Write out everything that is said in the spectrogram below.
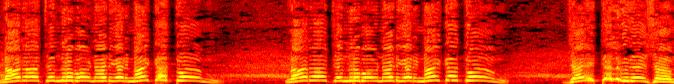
నారా చంద్రబాబు నాయుడు గారి నాయకత్వం! నారా చంద్రబాబు నాయుడు గారి నాయకత్వం! జై తెలుగుదేశం!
